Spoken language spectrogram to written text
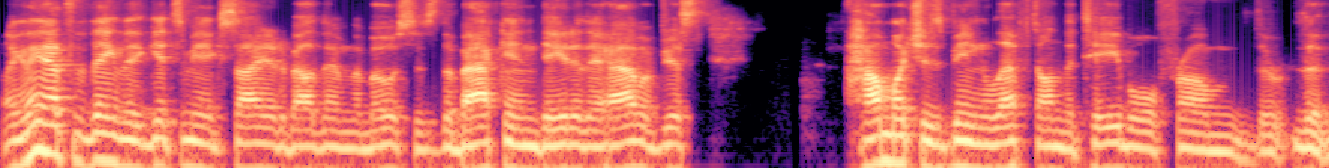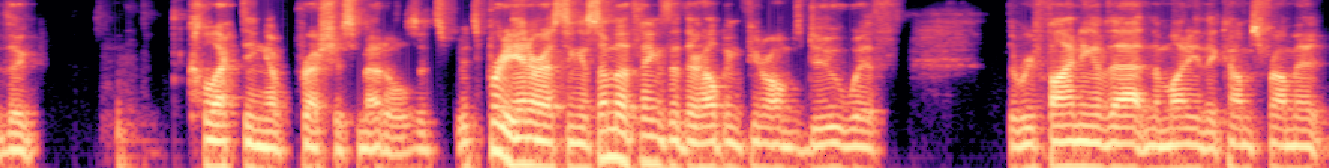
like I think that's the thing that gets me excited about them the most is the back end data they have of just how much is being left on the table from the the the collecting of precious metals. It's it's pretty interesting. And some of the things that they're helping funeral homes do with the refining of that and the money that comes from it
